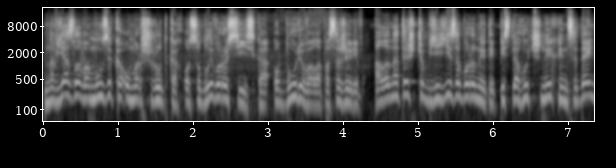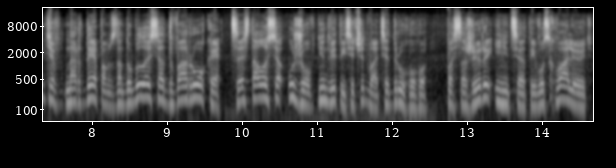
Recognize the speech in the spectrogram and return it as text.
Нав'язлива музика у маршрутках, особливо російська, обурювала пасажирів. Але на те, щоб її заборонити після гучних інцидентів, нардепам знадобилося два роки. Це сталося у жовтні 2022-го. Пасажири ініціативу схвалюють.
